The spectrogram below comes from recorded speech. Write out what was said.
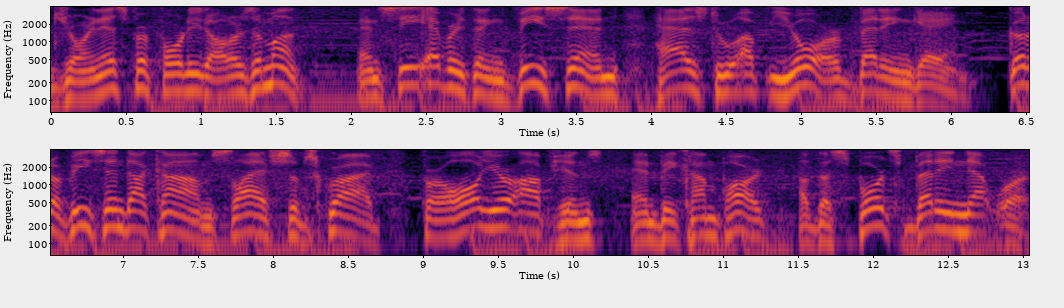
join us for $40 a month and see everything VSIN has to up your betting game. Go to vsin.com slash subscribe for all your options and become part of the Sports Betting Network.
